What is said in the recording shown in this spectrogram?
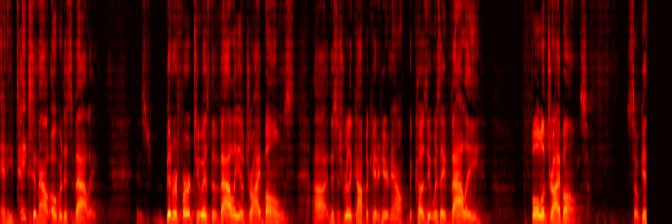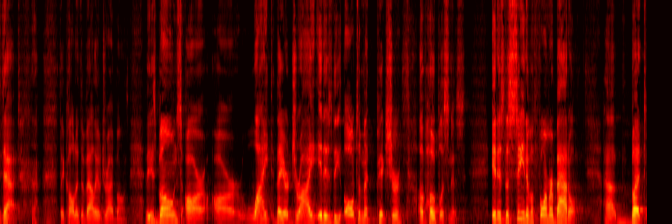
and he takes him out over this valley. It's been referred to as the Valley of Dry Bones. Uh, this is really complicated here now because it was a valley full of dry bones. So get that. they called it the Valley of Dry Bones. These bones are, are white, they are dry. It is the ultimate picture of hopelessness. It is the scene of a former battle. Uh, but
